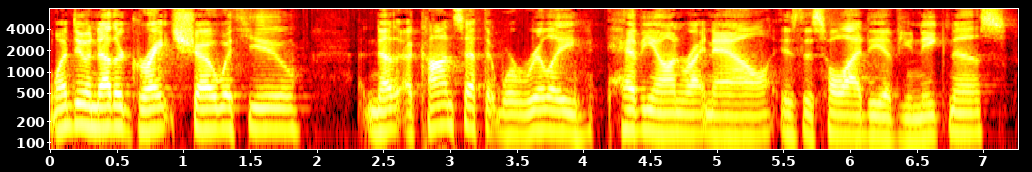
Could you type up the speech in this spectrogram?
Want to do another great show with you. Another, a concept that we're really heavy on right now is this whole idea of uniqueness.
